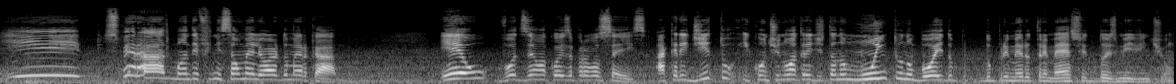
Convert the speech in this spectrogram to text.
E esperar uma definição melhor do mercado. Eu vou dizer uma coisa para vocês. Acredito e continuo acreditando muito no boi do, do primeiro trimestre de 2021.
